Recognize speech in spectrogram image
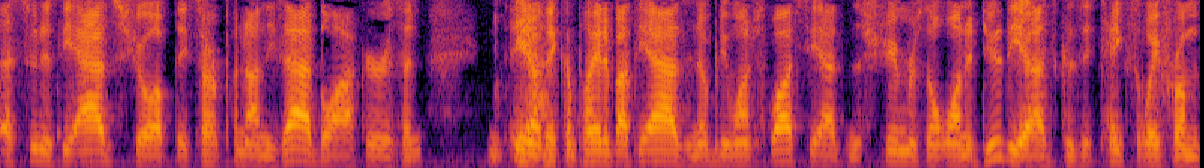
as soon as the ads show up, they start putting on these ad blockers, and you Yeah. know they complain about the ads, and nobody wants to watch the ads, and the streamers don't want to do the ads because it takes away from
